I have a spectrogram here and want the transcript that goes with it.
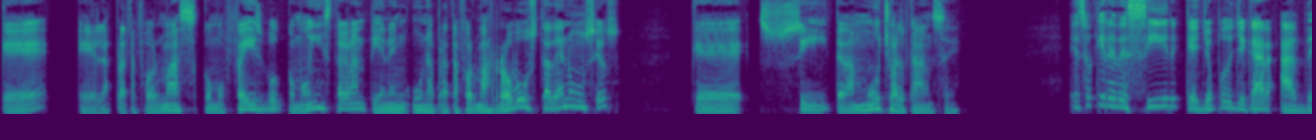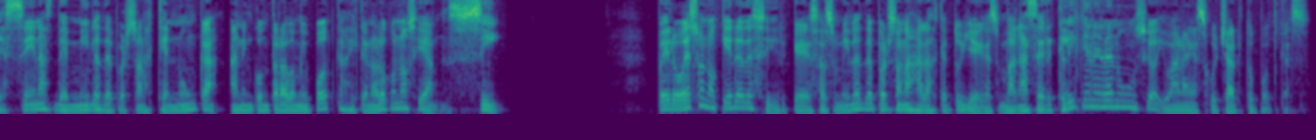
que eh, las plataformas como Facebook, como Instagram, tienen una plataforma robusta de anuncios que sí te dan mucho alcance eso quiere decir que yo puedo llegar a decenas de miles de personas que nunca han encontrado mi podcast y que no lo conocían. Sí. Pero eso no quiere decir que esas miles de personas a las que tú llegues van a hacer clic en el anuncio y van a escuchar tu podcast.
